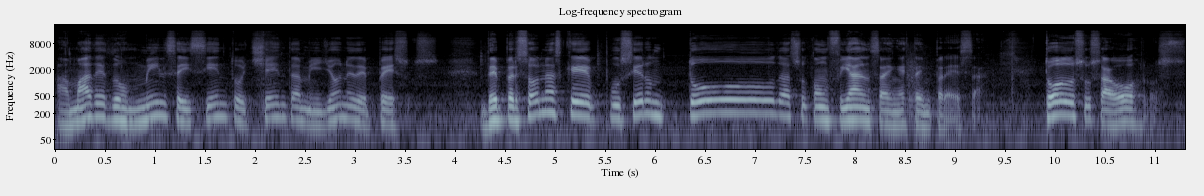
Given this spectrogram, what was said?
a más de 2.680 millones de pesos, de personas que pusieron toda su confianza en esta empresa, todos sus ahorros,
